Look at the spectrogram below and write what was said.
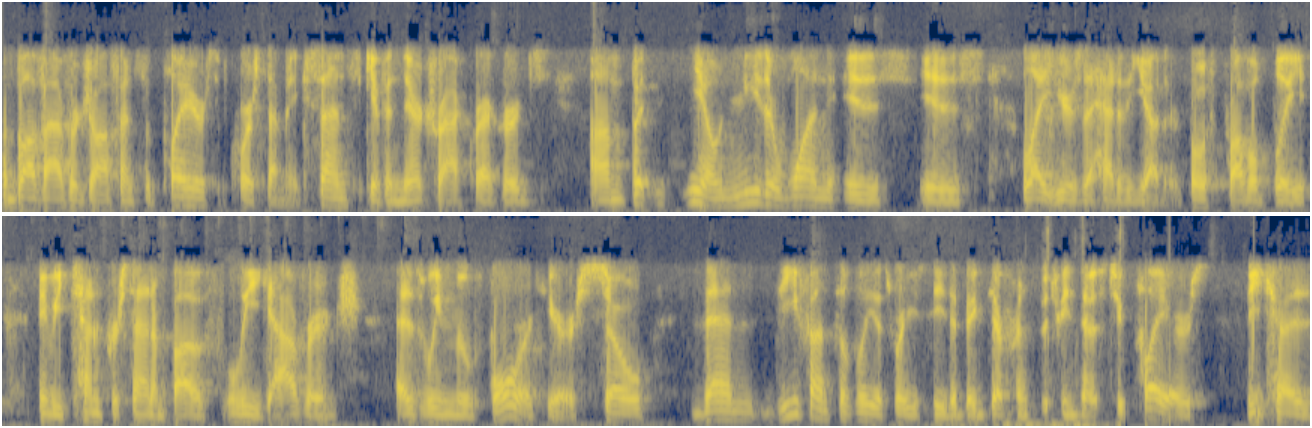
above average offensive players. Of course, that makes sense given their track records. Um, but you know, neither one is is light years ahead of the other. Both probably maybe 10% above league average as we move forward here. So then defensively is where you see the big difference between those two players because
